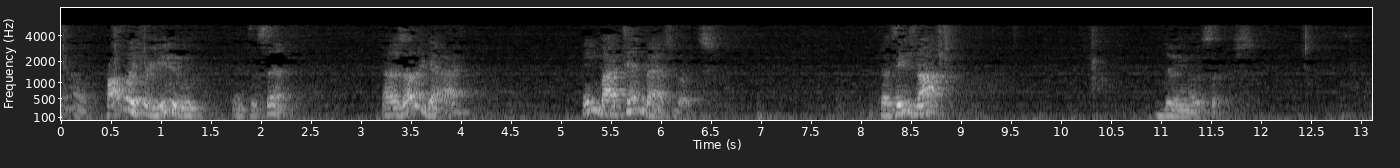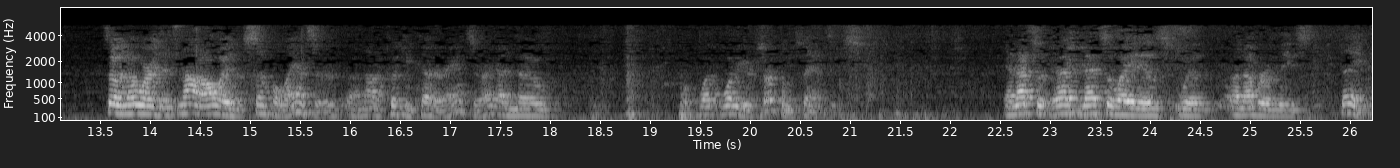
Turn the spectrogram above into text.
Know, probably for you, it's a sin. Now, this other guy, he can buy 10 bass boats because he's not doing those things. So, in other words, it's not always a simple answer, uh, not a cookie cutter answer. I got to know what, what are your circumstances. And that's, that, that's the way it is with a number of these things.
